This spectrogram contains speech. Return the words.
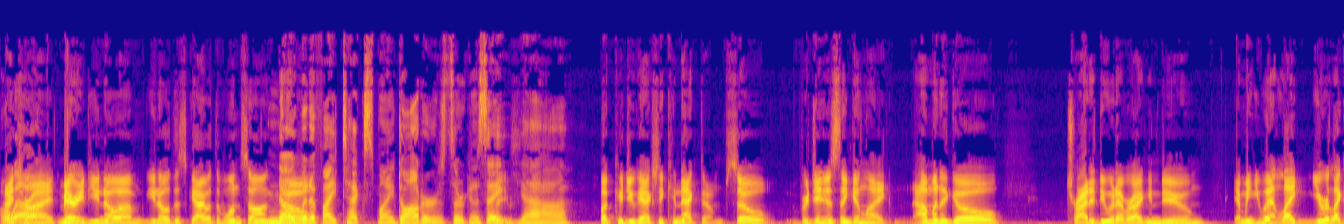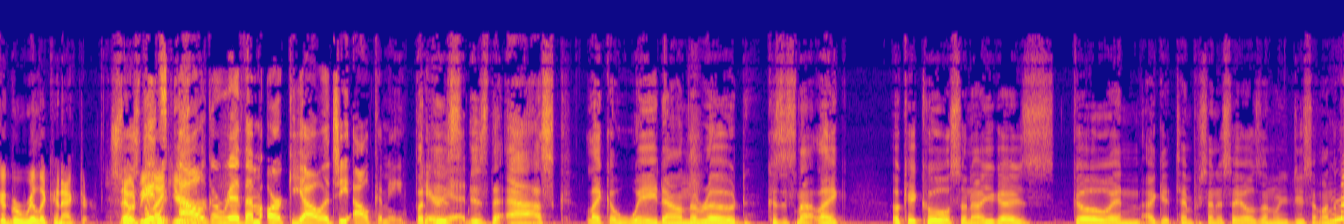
I Oh, well. tried. Mary, do you know him? You know this guy with the one song? No, but if I text my daughters, they're going to say, yeah. But could you actually connect them? So Virginia's thinking like, I'm gonna go try to do whatever I can do. I mean, you went like you're like a gorilla connector. So that would be it's like your algorithm, archaeology, alchemy. But is, period. is the ask like a way down the road? Because it's not like, okay, cool. So now you guys go and I get 10% of sales on when you do something on the No,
